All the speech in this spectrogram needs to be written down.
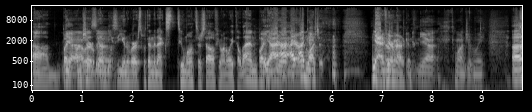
Um, but Yeah, I'm I sure was, it'll be on uh, DC Universe within the next two months or so if you want to wait till then. But yeah, I, I, I'd watch it. yeah, if you're American. Yeah, come on, Jim Lee. Uh,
